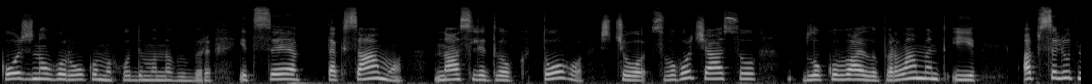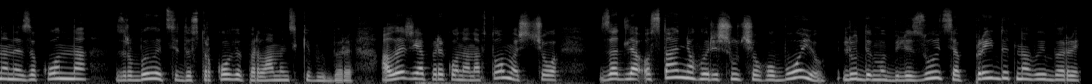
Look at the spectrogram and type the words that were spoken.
кожного року ми ходимо на вибори. І це так само наслідок того, що свого часу блокували парламент і абсолютно незаконно зробили ці дострокові парламентські вибори. Але ж я переконана в тому, що задля останнього рішучого бою люди мобілізуються, прийдуть на вибори,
